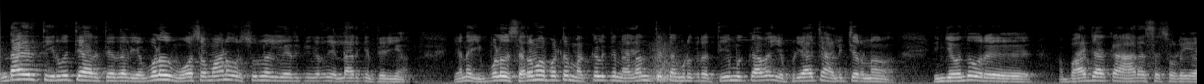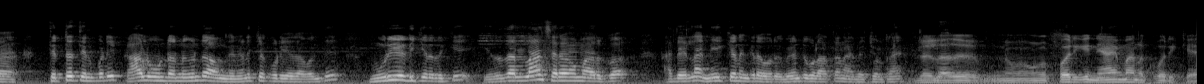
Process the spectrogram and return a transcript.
ரெண்டாயிரத்தி இருபத்தி ஆறு தேர்தல் எவ்வளவு மோசமான ஒரு சூழ்நிலையில் இருக்குங்கிறது எல்லாருக்கும் தெரியும். ஏன்னா இவ்வளவு சிரமப்பட்டு மக்களுக்கு நலன் திட்டம் கொடுக்குற திமுகவை எப்படியாச்சும் அழிச்சிடணும். இங்கே வந்து ஒரு பாஜக ஆர்எஸ்எஸ் உடைய திட்டத்தின்படி கால் உண்டணுன்னு அவங்க நினைக்கக்கூடியதை வந்து முறியடிக்கிறதுக்கு எதெல்லாம் சிரமமாக இருக்கோ அதையெல்லாம் நீக்கணுங்கிற ஒரு வேண்டுகோளாக தான் நான் இதை சொல்கிறேன் இல்லை இல்லை அது உங்கள் கோரிக்கை நியாயமான கோரிக்கை.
